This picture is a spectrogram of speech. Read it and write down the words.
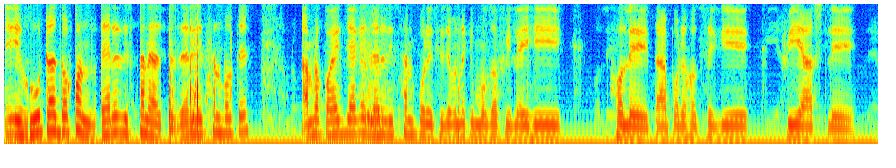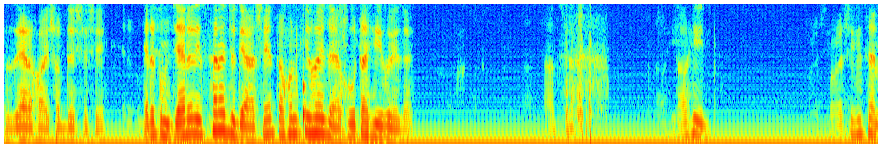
এই হুটা যখন জেরের স্থানে আসবে, জেরের স্থান বলতে আমরা কয়েক জায়গায় জেরের স্থান পড়েছি, যেমন নাকি মুজাফিলাইহি হলে, তারপরে হচ্ছে গিয়ে ফি আসলে জের হয় শব্দের শেষে। এরকম জেরের স্থানে যদি আসে, তখন কি হয়ে যায়? হুটা হি হয়ে যায়। আচ্ছা। তাওহিদ। পড়া শিখেছেন?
